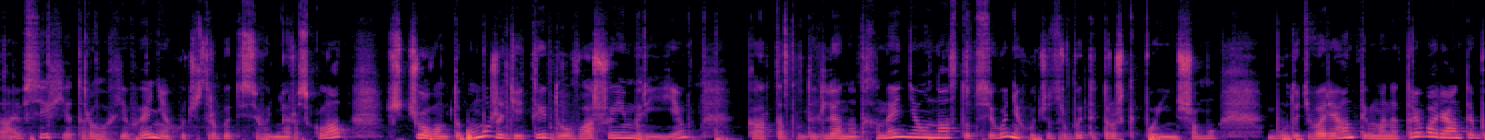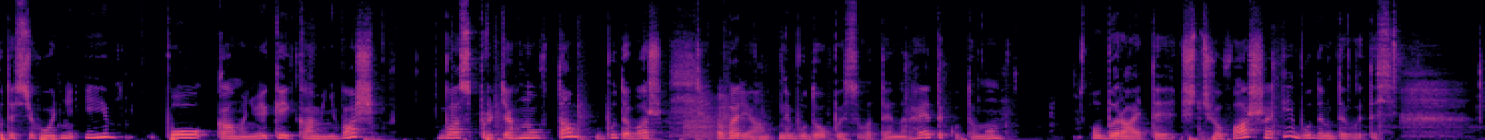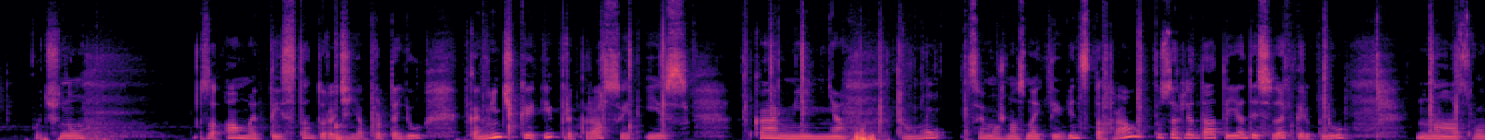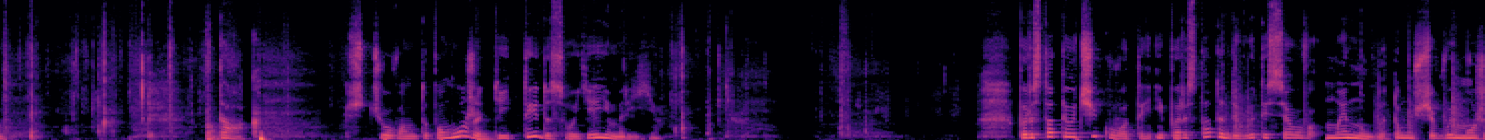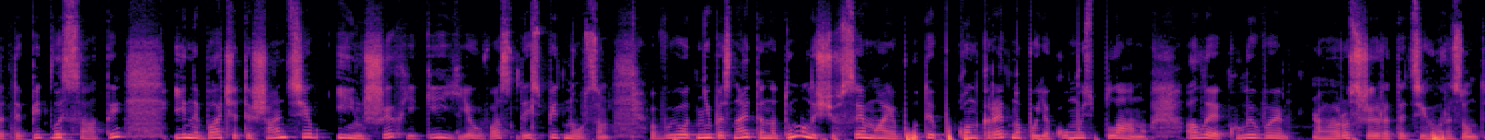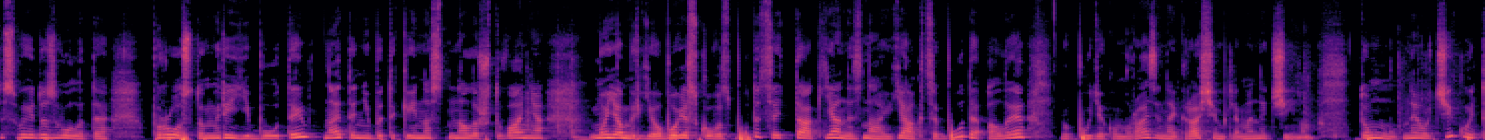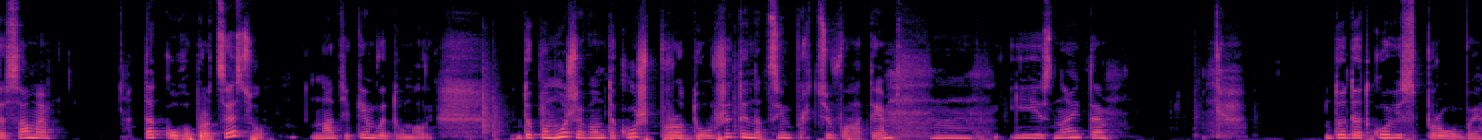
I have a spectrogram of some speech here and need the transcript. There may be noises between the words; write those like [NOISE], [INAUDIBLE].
Вітаю всіх, я таролог Євгенія. Хочу зробити сьогодні розклад, що вам допоможе дійти до вашої мрії. Карта буде для натхнення у нас. Тут сьогодні хочу зробити трошки по-іншому. Будуть варіанти. У мене три варіанти буде сьогодні. І по каменю. Який камінь ваш вас притягнув, там буде ваш варіант. Не буду описувати енергетику, тому обирайте, що ваше, і будемо дивитись. Почну з аметиста. До речі, я продаю камінчики і прикраси із каміння. Тому це можна знайти в інстаграм, позаглядати. Я десь закріплю назву. Так, що вам допоможе дійти до своєї мрії? Перестати очікувати і перестати дивитися в минуле, тому що ви можете підвисати і не бачити шансів інших, які є у вас десь під носом. Ви, от ніби, знаєте, надумали, що все має бути конкретно по якомусь плану. Але коли ви розширите ці горизонти свої, дозволите просто мрії бути, знаєте, ніби таке налаштування, моя мрія обов'язково збудеться. Так, я не знаю, як це буде, але в будь-якому разі найкращим для мене чином. Тому не очікуйте саме такого процесу, над яким ви думали. Допоможе вам також продовжити над цим працювати. І, знаєте, додаткові спроби.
